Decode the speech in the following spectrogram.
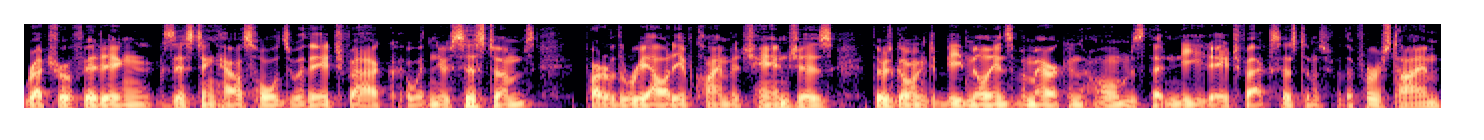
retrofitting existing households with HVAC with new systems, part of the reality of climate change is there's going to be millions of American homes that need HVAC systems for the first time.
